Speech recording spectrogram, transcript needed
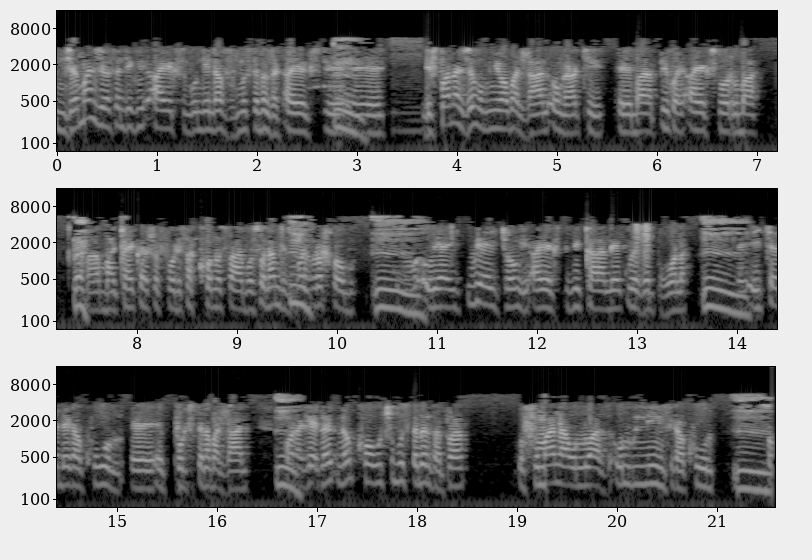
njemanje sendikwi-Ajax ngoku ndavuma usebenza kwi-Ajax Mm. eh ndifana njengomnye wabadlali ongathi eh, bayapikwa i-Ajax for uba Ah. ba- baqeqeshwe for isakhono sabo so nam ndizibona Mm. ngolo hlobo Mm. Uyayi- uyayijonga i-Ajax kwicala lekwezebhola Mm. eh, ityebe kakhulu um ekuphuhliseni abadlali Mm. kodwa ke ne- nocoach ubusebenza phaa ufumana ulwazi oluninzi kakhulu Mm. so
